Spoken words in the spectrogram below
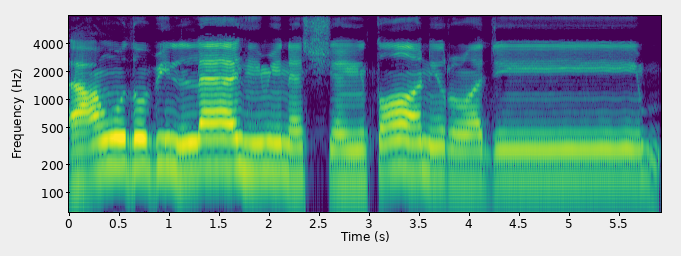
أعوذ بالله من الشيطان الرجيم.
